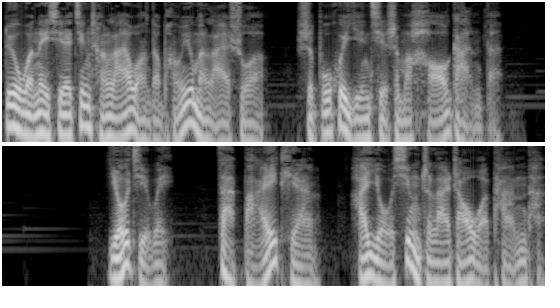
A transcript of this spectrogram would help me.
对我那些经常来往的朋友们来说。是不会引起什么好感的。有几位在白天还有兴致来找我谈谈，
